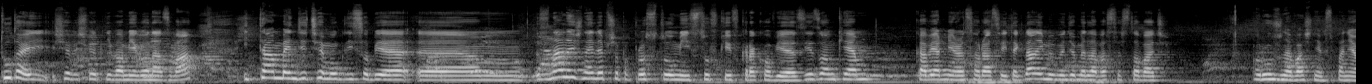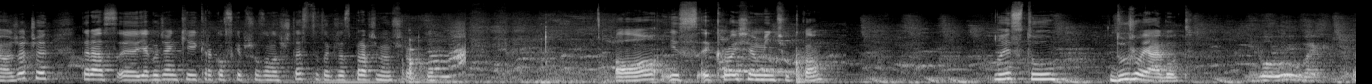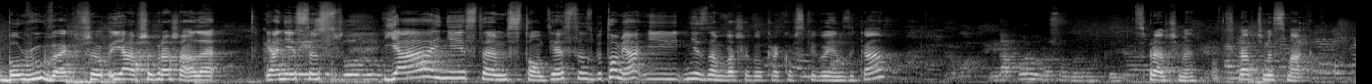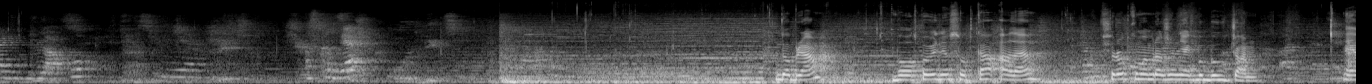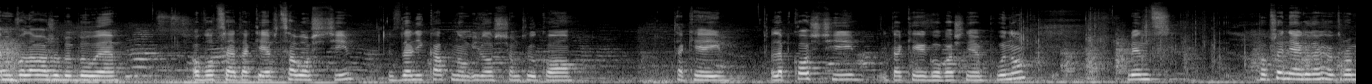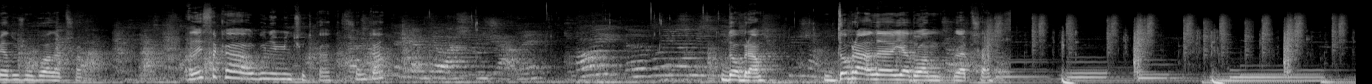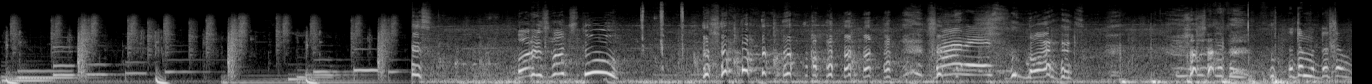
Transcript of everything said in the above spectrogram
Tutaj się wyświetli Wam jego nazwa. I tam będziecie mogli sobie em, znaleźć najlepsze po prostu miejscówki w Krakowie z jedzonkiem, kawiarnie, restauracje i tak dalej. My będziemy dla Was testować różne właśnie wspaniałe rzeczy. Teraz y, jagodzianki krakowskie przychodzą na testy, także sprawdźmy w środku. O, jest, y, kroi się mięciutko. No jest tu dużo jagód. Borówek. Borówek. Prze- ja przepraszam, ale ja nie jestem. Z- ja nie jestem stąd. Ja jestem z Bytomia i nie znam waszego krakowskiego języka. Na polu rosną borówki. Sprawdźmy. Sprawdźmy smak. Dobra, bo odpowiednio słodka, ale w środku mam wrażenie, jakby był dżem. Ja bym wolała, żeby były owoce takie w całości, z delikatną ilością tylko takiej lepkości i takiego właśnie płynu. Więc poprzednia jagodanka, którą jadłyśmy, była lepsza. Ale jest taka ogólnie mięciutka. Kruszonka? Dobra. Dobra, ale jadłam lepsze. Borys, chodź tu! Marys! Borys! Do domu, do domu, do domu.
